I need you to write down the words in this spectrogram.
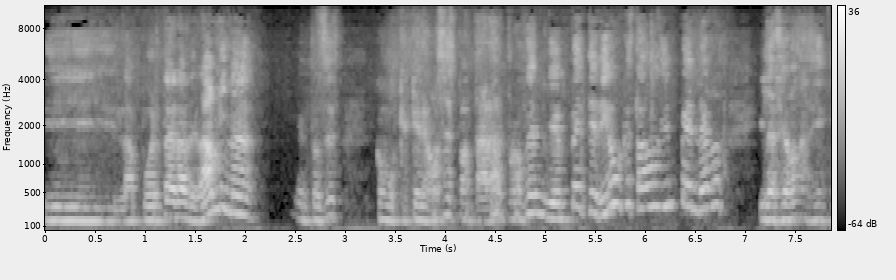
y la puerta era de lámina. Entonces, como que queríamos espantar al profe bien te digo que estábamos bien pendejos. Y le hacíamos así.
